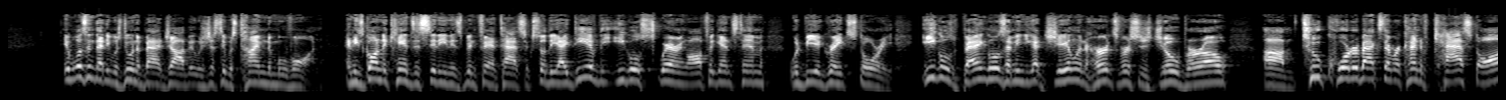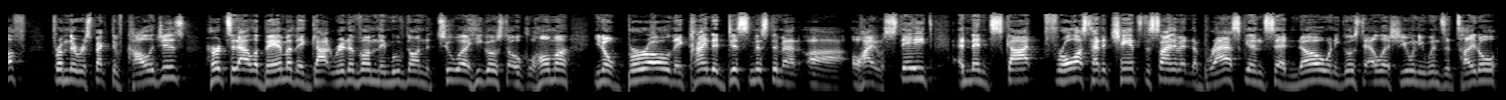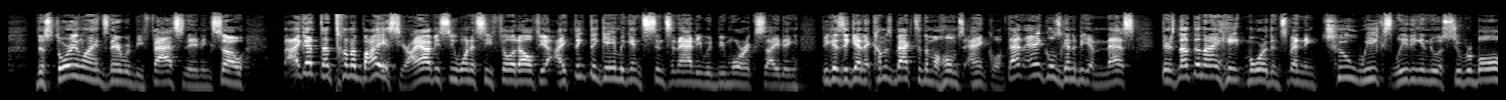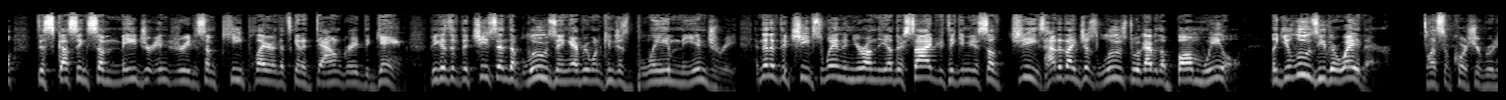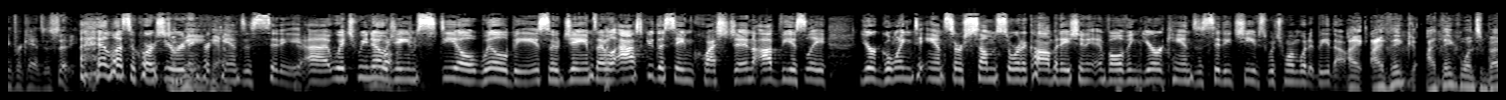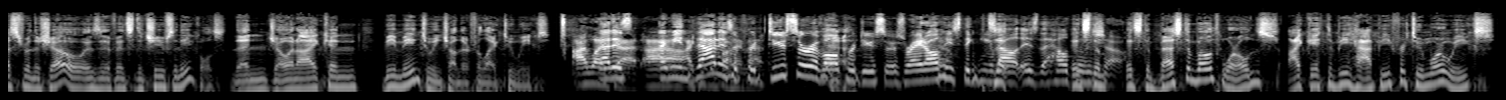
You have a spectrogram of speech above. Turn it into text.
It wasn't that he was doing a bad job. It was just it was time to move on and he's gone to Kansas City and has been fantastic. So the idea of the Eagles squaring off against him would be a great story. Eagles Bengals. I mean, you got Jalen Hurts versus Joe Burrow, um, two quarterbacks that were kind of cast off from their respective colleges. Hurts at Alabama, they got rid of him. They moved on to Tua. He goes to Oklahoma. You know, Burrow, they kind of dismissed him at uh, Ohio State. And then Scott Frost had a chance to sign him at Nebraska and said no. And he goes to LSU and he wins a title. The storylines there would be fascinating. So I got a ton of bias here. I obviously want to see Philadelphia. I think the game against Cincinnati would be more exciting because, again, it comes back to the Mahomes ankle. If that ankle is going to be a mess, there's nothing I hate more than spending two weeks leading into a Super Bowl discussing some major injury to some key player that's going to downgrade the game. Because if the Chiefs end up losing, everyone can just blame the injury. And then if the Chiefs win and you're on the other side, you're thinking to yourself, geez, how did I just lose to a guy with a bum wheel? Like you lose either way there. Unless, of course, you're rooting for Kansas City. Unless, of course, you're so rooting me, for yeah. Kansas City, yeah. uh, which we know James Steele will be. So, James, I will ask you the same question. Obviously, you're going to answer some sort of combination involving your Kansas City Chiefs. Which one would it be, though? I, I think I think what's best for the show is if it's the Chiefs and Eagles. Then Joe and I can be mean to each other for like two weeks. I like that. that. Is, I, I mean, I that is a producer that. of yeah. all producers, right? All yeah. he's thinking it's about a, is the health of the, the, show. It's the best of both worlds. I get to be happy for two more weeks,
